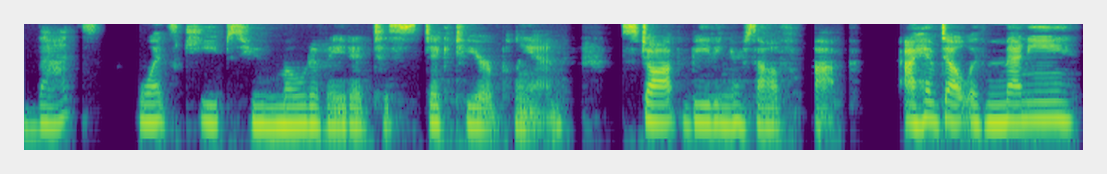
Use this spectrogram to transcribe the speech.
That's what keeps you motivated to stick to your plan. Stop beating yourself up. I have dealt with many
